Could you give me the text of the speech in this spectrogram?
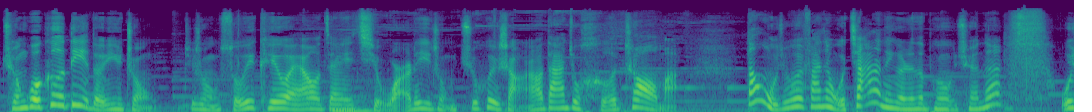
全国各地的一种这种所谓 KOL 在一起玩的一种聚会上，然后大家就合照嘛。当我就会发现，我加了那个人的朋友圈，但我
